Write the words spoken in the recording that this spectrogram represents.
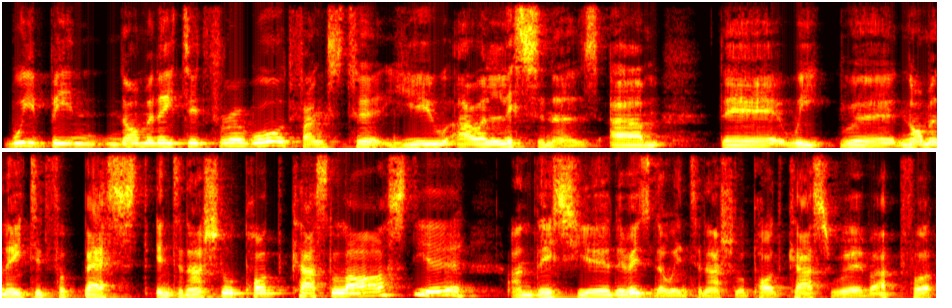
we've been nominated for award thanks to you, our listeners. Um, there, we were nominated for best international podcast last year, and this year there is no international podcast. We're up for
